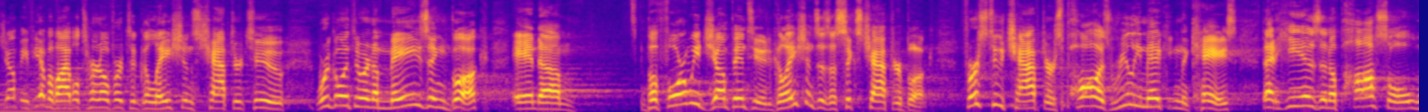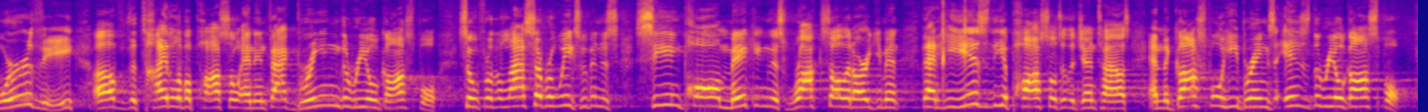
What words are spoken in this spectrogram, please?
jumping. If you have a Bible, turn over to Galatians chapter 2. We're going through an amazing book. And um, before we jump into it, Galatians is a six chapter book. First two chapters, Paul is really making the case that he is an apostle worthy of the title of apostle and, in fact, bringing the real gospel. So, for the last several weeks, we've been just seeing Paul making this rock solid argument that he is the apostle to the Gentiles and the gospel he brings is the real gospel.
